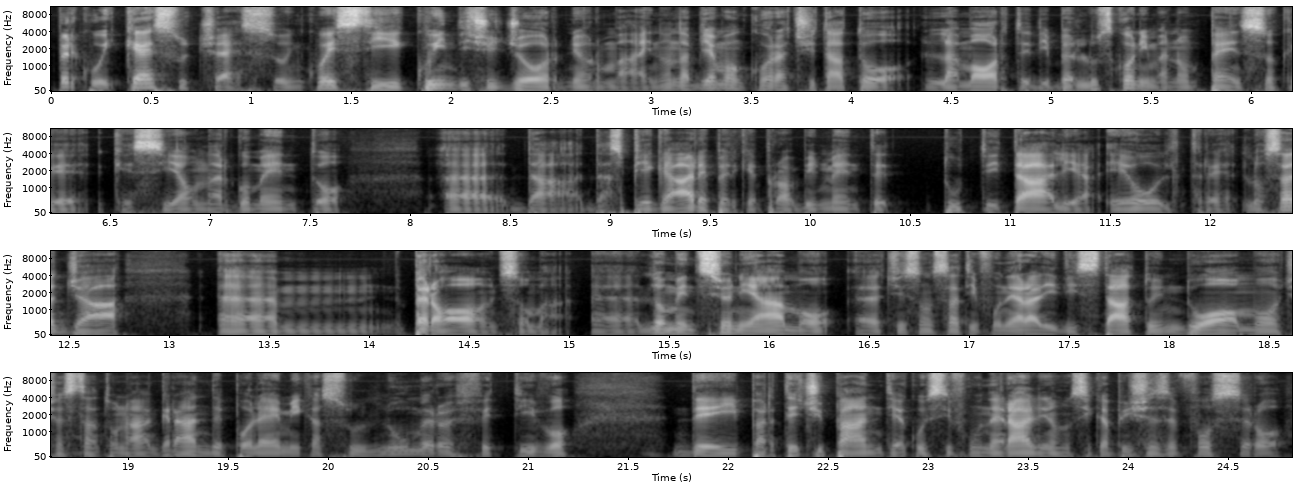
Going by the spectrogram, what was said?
Per cui che è successo in questi 15 giorni ormai? Non abbiamo ancora citato la morte di Berlusconi, ma non penso che, che sia un argomento uh, da, da spiegare perché probabilmente tutta Italia e oltre lo sa già. Um, però insomma eh, lo menzioniamo, eh, ci sono stati funerali di Stato in Duomo, c'è stata una grande polemica sul numero effettivo dei partecipanti a questi funerali, non si capisce se fossero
